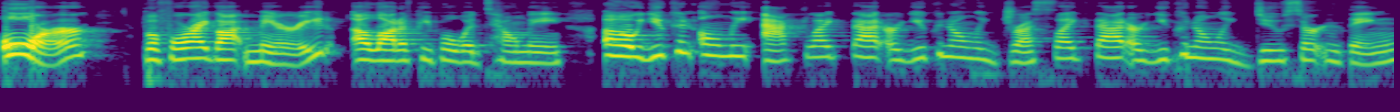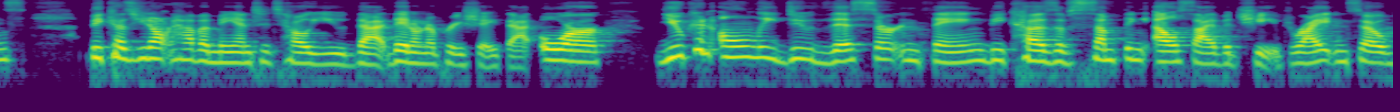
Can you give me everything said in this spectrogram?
Or before I got married, a lot of people would tell me, oh, you can only act like that, or you can only dress like that, or you can only do certain things because you don't have a man to tell you that they don't appreciate that. Or you can only do this certain thing because of something else I've achieved, right? And so,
